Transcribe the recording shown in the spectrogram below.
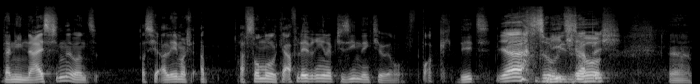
dat niet nice vinden, want als je alleen maar af- afzonderlijke afleveringen hebt gezien, denk je wel, fuck, dit, ja, niet grappig. Ja.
